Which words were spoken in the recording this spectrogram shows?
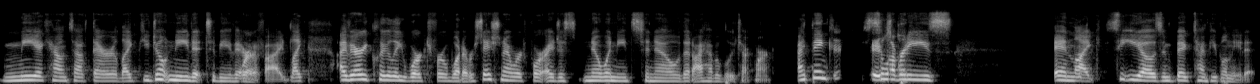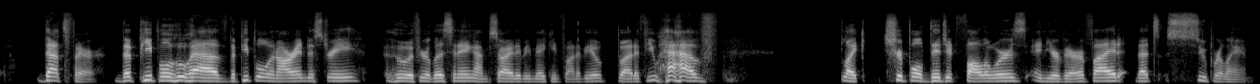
me accounts out there. Like you don't need it to be verified. Right. Like I very clearly worked for whatever station I worked for. I just no one needs to know that I have a blue check mark. I think it's, celebrities and like CEOs and big time people need it. That's fair. The people who have the people in our industry who, if you're listening, I'm sorry to be making fun of you, but if you have like triple digit followers and you're verified, that's super lame.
